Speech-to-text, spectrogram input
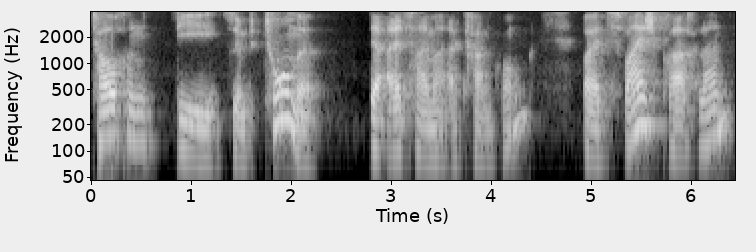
tauchen die Symptome der Alzheimer-Erkrankung bei Zweisprachlern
